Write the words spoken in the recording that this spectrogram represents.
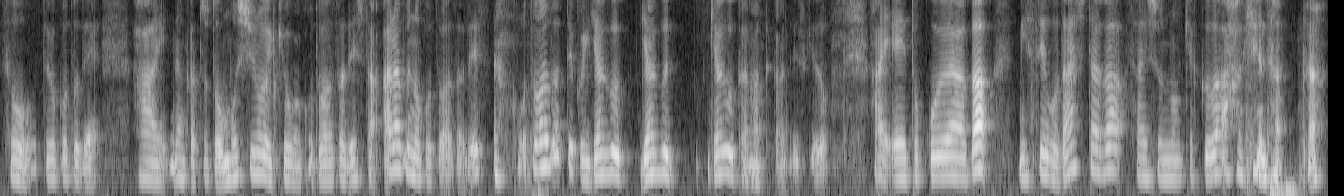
そうということではい。なんかちょっと面白い今日はことわざでした。アラブのことわざです。ことわざっていうかギャグギャグギャグかなって感じですけど。はい。えー、床屋が店を出したが最初の客はハゲだった。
